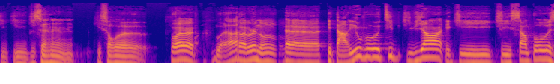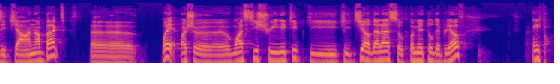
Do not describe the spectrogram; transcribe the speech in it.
qui qui, qui sont qui sont euh, ouais ouais voilà ouais, ouais non, non. Euh, et t'as un nouveau type qui vient et qui qui s'impose et qui a un impact euh, ouais moi je moi si je suis une équipe qui qui tire Dallas au premier tour des playoffs je suis content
